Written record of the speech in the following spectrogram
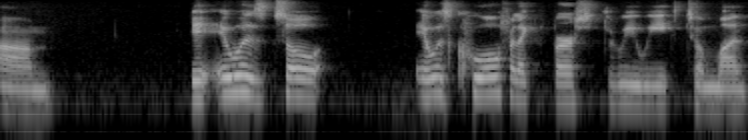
Um, it it was so. It was cool for like the first three weeks to a month,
